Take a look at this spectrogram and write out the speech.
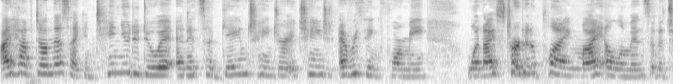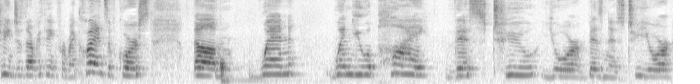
I have done this, I continue to do it, and it's a game changer. It changed everything for me when I started applying my elements, and it changes everything for my clients, of course. Um, when when you apply this to your business, to your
